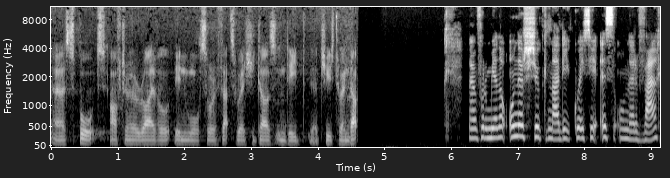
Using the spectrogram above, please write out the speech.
uh, sport after her arrival in Warsaw, if that's where she does indeed uh, choose to end up. Nou formele ondersoek na die kwessie is onderweg.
